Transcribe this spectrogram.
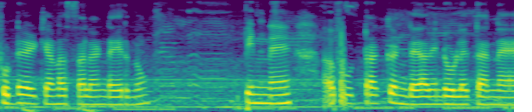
ഫുഡ് കഴിക്കാനുള്ള സ്ഥലം ഉണ്ടായിരുന്നു. പിന്നെ ഫുഡ് ട്രക്ക് ഉണ്ട് അതിന്റെ ഉള്ളിൽ തന്നെ.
